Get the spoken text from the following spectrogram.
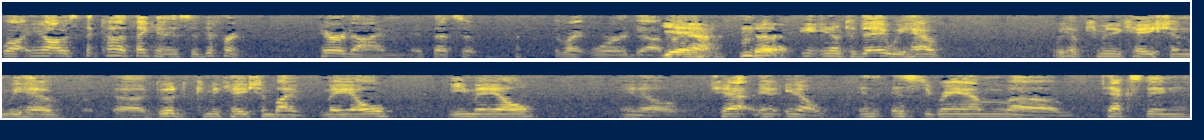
Well, you know, I was th- kind of thinking it's a different paradigm, if that's a, the right word. Um, yeah. The, you know, today we have we have communication. We have uh, good communication by mail, email, you know, chat, you know, in, Instagram, uh, texting.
